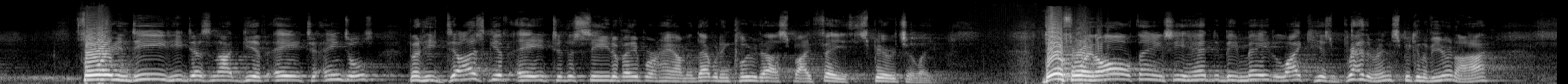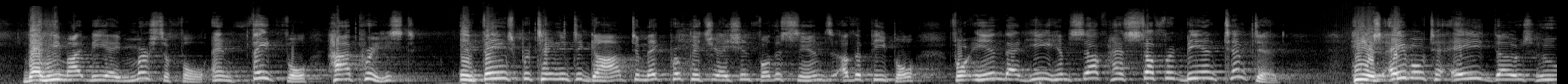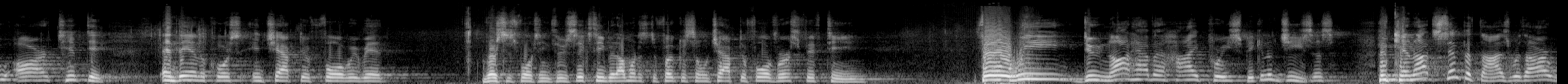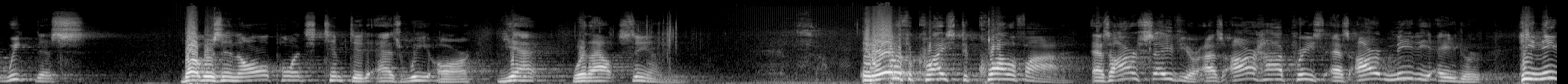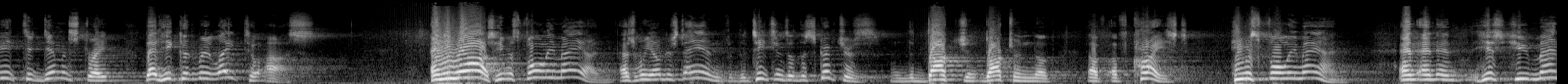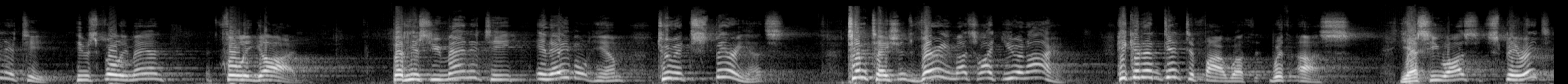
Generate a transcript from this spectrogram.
For indeed he does not give aid to angels, but he does give aid to the seed of Abraham, and that would include us by faith spiritually. Therefore, in all things he had to be made like his brethren, speaking of you and I that he might be a merciful and faithful high priest in things pertaining to God to make propitiation for the sins of the people, for in that he himself has suffered being tempted, he is able to aid those who are tempted. And then, of course, in chapter 4, we read verses 14 through 16, but I want us to focus on chapter 4, verse 15. For we do not have a high priest, speaking of Jesus, who cannot sympathize with our weakness, but was in all points tempted as we are, yet without sin. In order for Christ to qualify as our Savior, as our high priest, as our mediator, he needed to demonstrate that he could relate to us. And he was. He was fully man, as we understand from the teachings of the Scriptures, the doctrine, doctrine of, of, of Christ. He was fully man. And, and, and his humanity, he was fully man, fully God. But his humanity enabled him to experience temptations very much like you and I. He could identify with, with us. Yes, he was spirit,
